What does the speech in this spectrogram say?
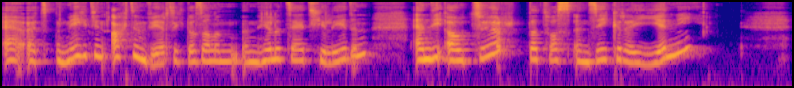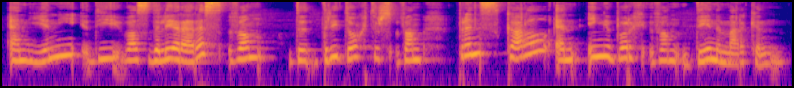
Uit 1948, dat is al een, een hele tijd geleden. En die auteur, dat was een zekere Jenny. En Jenny, die was de lerares van de drie dochters van prins Karel en Ingeborg van Denemarken.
